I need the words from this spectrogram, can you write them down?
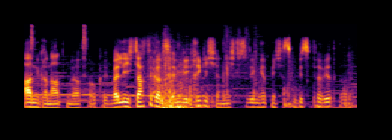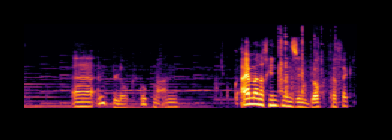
Ah, ein Granatenwerfer, okay. Weil ich dachte gerade, das MG kriege ich ja nicht, deswegen hat mich das ein bisschen verwirrt gerade. Äh, ein Block, guck mal an. Ich guck einmal nach hinten und sehe einen Block, perfekt.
